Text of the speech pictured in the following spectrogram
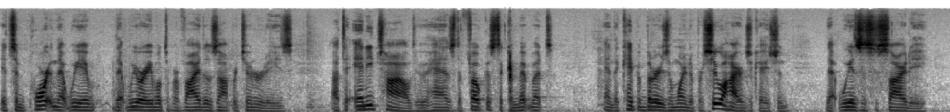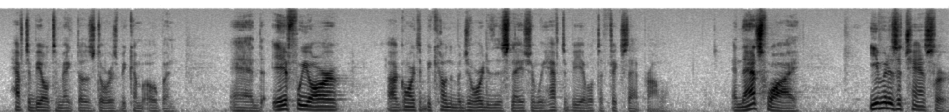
it's important that we, that we are able to provide those opportunities uh, to any child who has the focus, the commitment, and the capabilities of wanting to pursue a higher education, that we as a society have to be able to make those doors become open. And if we are uh, going to become the majority of this nation, we have to be able to fix that problem. And that's why, even as a chancellor,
